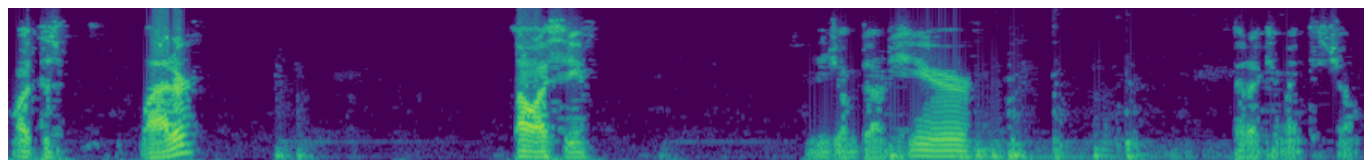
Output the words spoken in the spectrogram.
What, this ladder? Oh, I see. Let me jump down here. Bet I can make this jump.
